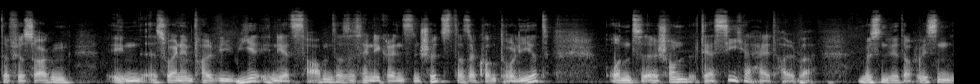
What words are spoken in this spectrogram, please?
dafür sorgen, in so einem Fall wie wir ihn jetzt haben, dass er seine Grenzen schützt, dass er kontrolliert und äh, schon der Sicherheit halber müssen wir doch wissen,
